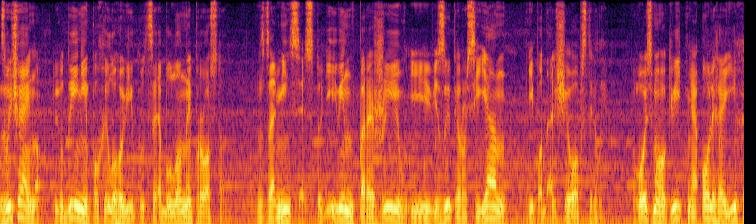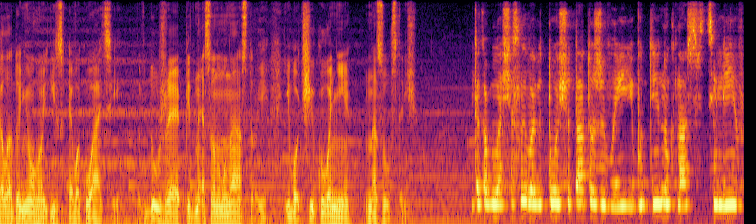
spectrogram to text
Звичайно, людині похилого віку це було непросто. За місяць тоді він пережив і візити росіян, і подальші обстріли. 8 квітня Ольга їхала до нього із евакуації в дуже піднесеному настрої і в очікуванні на зустріч. Така була щаслива від того, що тато живий, і будинок нас вцілів,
